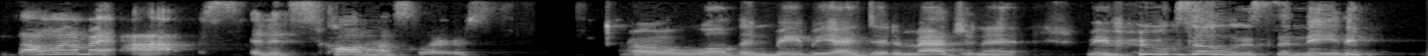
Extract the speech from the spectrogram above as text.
it's on one of my apps and it's called Hustlers. Oh well, then maybe I did imagine it. Maybe it was hallucinating.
